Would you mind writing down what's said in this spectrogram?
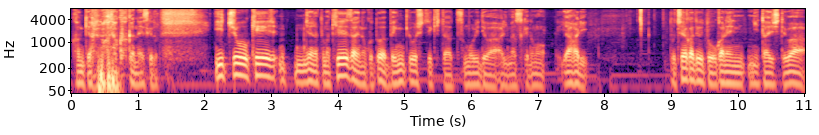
関係あるのかどうか分かんないですけど一応経じゃなくて、まあ、経済のことは勉強してきたつもりではありますけどもやはりどちらかというとお金に対しては、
